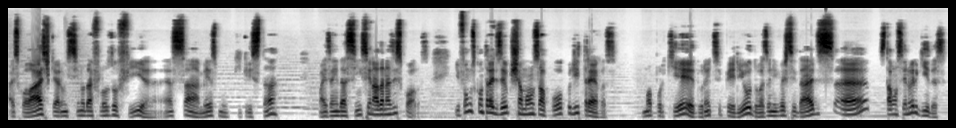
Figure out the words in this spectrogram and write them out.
A escolástica era o ensino da filosofia, essa mesmo que cristã, mas ainda assim ensinada nas escolas. E vamos contradizer o que chamamos há pouco de trevas, uma porque, durante esse período, as universidades é, estavam sendo erguidas,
